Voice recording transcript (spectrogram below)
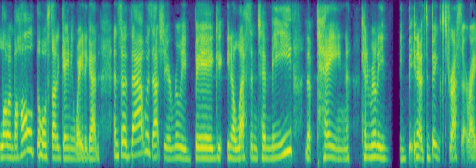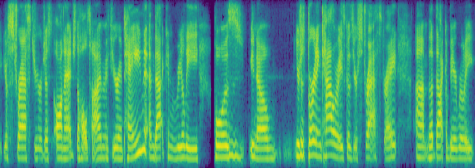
Lo and behold, the horse started gaining weight again. And so that was actually a really big, you know, lesson to me that pain can really you know it's a big stressor right you're stressed you're just on edge the whole time if you're in pain and that can really cause you know you're just burning calories because you're stressed right um, that that can be a really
